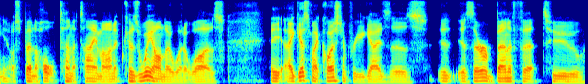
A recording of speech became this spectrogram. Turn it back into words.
you know spend a whole ton of time on it because we all know what it was. I guess my question for you guys is, is is there a benefit to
